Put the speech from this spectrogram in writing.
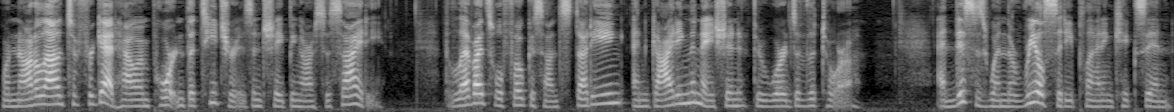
We're not allowed to forget how important the teacher is in shaping our society. The Levites will focus on studying and guiding the nation through words of the Torah. And this is when the real city planning kicks in.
